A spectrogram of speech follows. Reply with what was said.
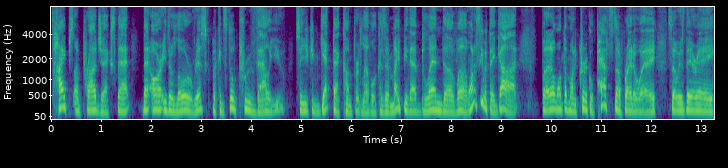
types of projects that that are either lower risk but can still prove value? So you can get that comfort level because there might be that blend of, well, I want to see what they got, but I don't want them on critical path stuff right away. So is there a,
